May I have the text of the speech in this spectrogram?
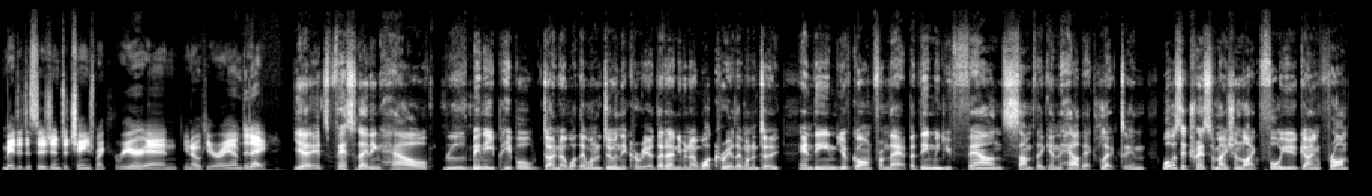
made a decision to change my career. And, you know, here I am today. Yeah, it's fascinating how many people don't know what they want to do in their career. They don't even know what career they want to do. And then you've gone from that. But then when you found something and how that clicked, and what was that transformation like for you going from,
